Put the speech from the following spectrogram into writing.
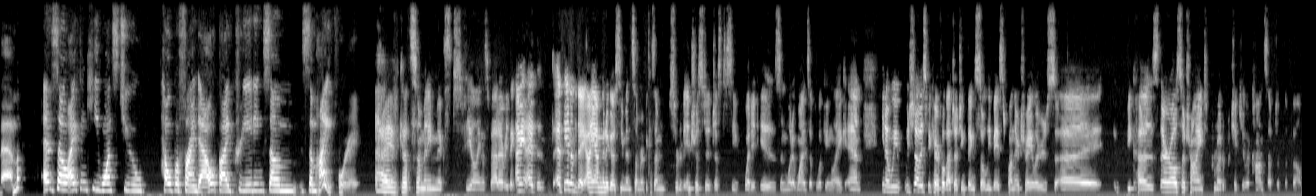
them. And so I think he wants to help a friend out by creating some some hype for it. I've got so many mixed feelings about everything. I mean, at, at the end of the day, I am going to go see Midsommar because I'm sort of interested just to see what it is and what it winds up looking like. And you know, we we should always be careful about judging things solely based upon their trailers. Uh, because they're also trying to promote a particular concept of the film.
